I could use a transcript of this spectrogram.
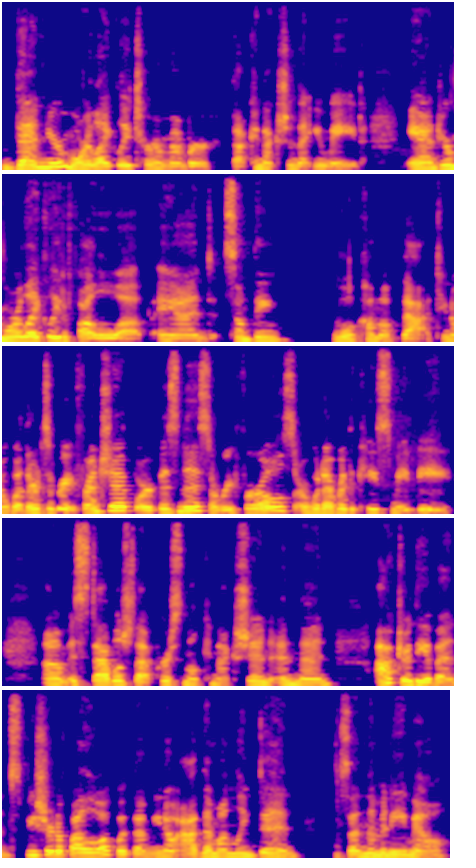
then you're more likely to remember that connection that you made, and you're more likely to follow up, and something will come of that, you know, whether Mm. it's a great friendship or business or referrals or whatever the case may be. Um, establish that personal connection, and then after the events, be sure to follow up with them, you know, add them on LinkedIn, send them an email,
